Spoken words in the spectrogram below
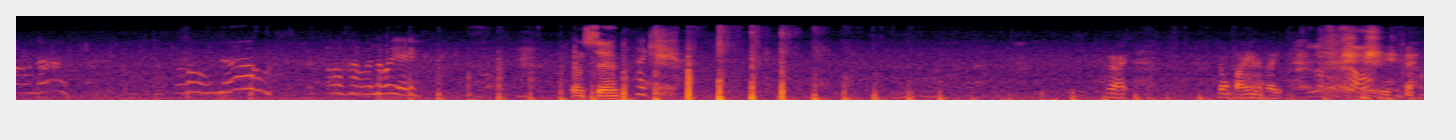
Oh no. Oh no. Oh how annoying. Go on, Sue. Thank you. right. Don't buy in the bait. You lost your soul?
